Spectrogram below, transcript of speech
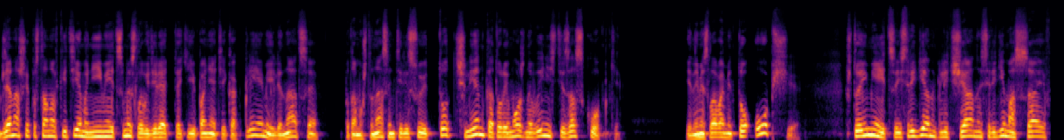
Для нашей постановки темы не имеет смысла выделять такие понятия, как племя или нация, потому что нас интересует тот член, который можно вынести за скобки. Иными словами, то общее, что имеется и среди англичан, и среди массаев,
